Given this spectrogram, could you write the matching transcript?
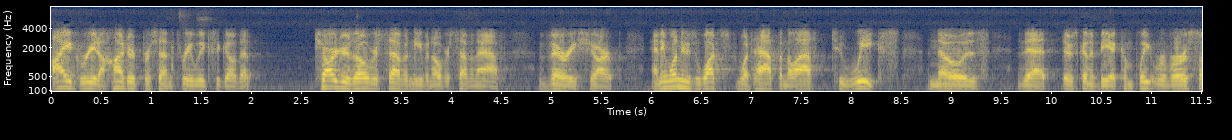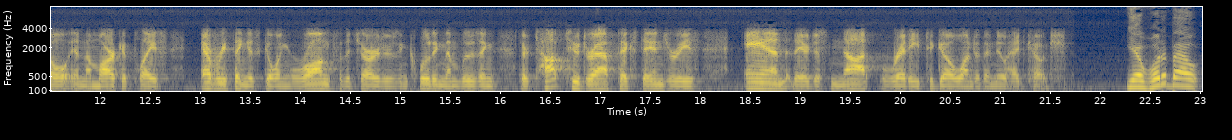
I agreed 100% three weeks ago that Chargers over seven, even over seven and a half, very sharp. Anyone who's watched what happened the last two weeks knows – that there's going to be a complete reversal in the marketplace. Everything is going wrong for the Chargers, including them losing their top two draft picks to injuries, and they're just not ready to go under their new head coach. Yeah, what about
